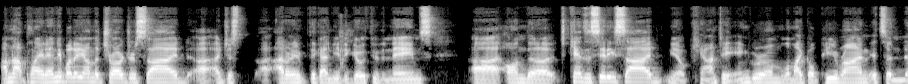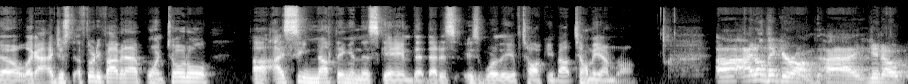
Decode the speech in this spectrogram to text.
I'm not playing anybody on the Charger side. Uh, I just I don't even think I need to go through the names. Uh, on the Kansas City side, you know, Keaontay Ingram, La'Mical Perine, it's a no. Like I just a 35 and a half point total. Uh, I see nothing in this game that that is is worthy of talking about. Tell me I'm wrong. Uh, I don't think you're wrong. Uh, you know,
